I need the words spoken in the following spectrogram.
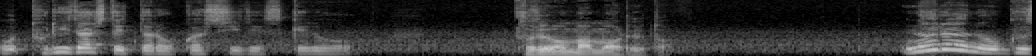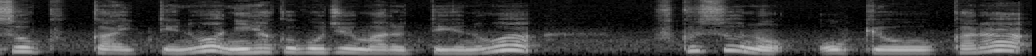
を取り出していったらおかしいですけど。それを守ると。奈良の具足会っていうのは250丸っていうのは複数のお経から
